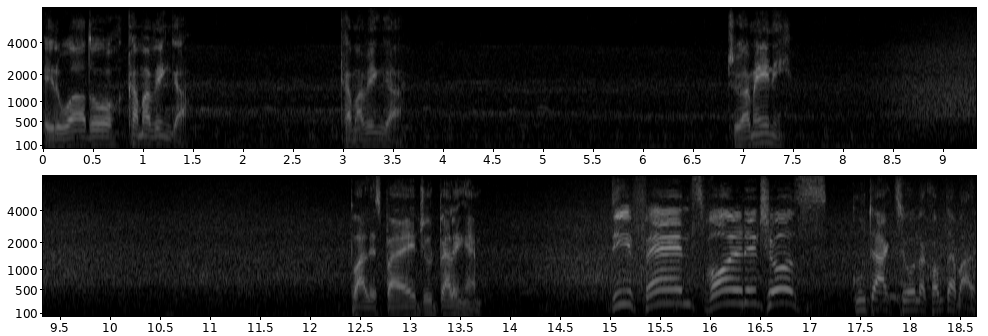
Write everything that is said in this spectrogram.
Eduardo Camavinga. Camavinga. Giamini. Ball ist bei Jude Bellingham. Die Fans wollen den Schuss. Gute Aktion, da kommt der Ball.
